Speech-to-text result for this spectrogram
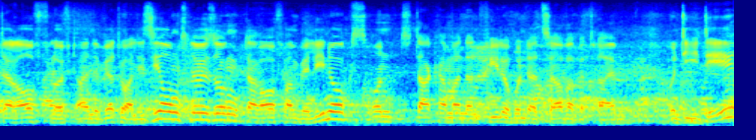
darauf läuft eine Virtualisierungslösung, darauf haben wir Linux und da kann man dann viele hundert Server betreiben. Und die Idee,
